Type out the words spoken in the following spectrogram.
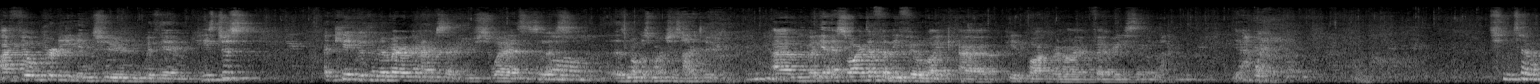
I feel pretty in tune with him. He's just a kid with an American accent who swears less, as not as much as I do. Um, but yeah, so I definitely feel like uh, Peter Parker and I are very similar. Yeah. 진짜로.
